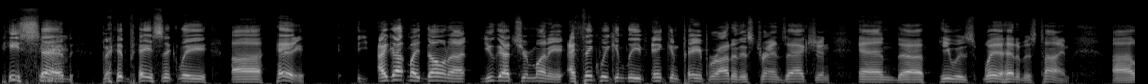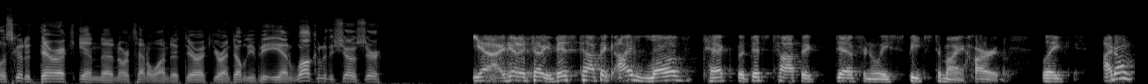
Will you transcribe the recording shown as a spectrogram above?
he said, basically, uh, hey, I got my donut. You got your money. I think we can leave ink and paper out of this transaction. And uh, he was way ahead of his time. Uh, let's go to Derek in uh, North Tonawanda. Derek, you're on WBEN. Welcome to the show, sir. Yeah, I got to tell you, this topic, I love tech, but this topic definitely speaks to my heart. Like, I don't,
